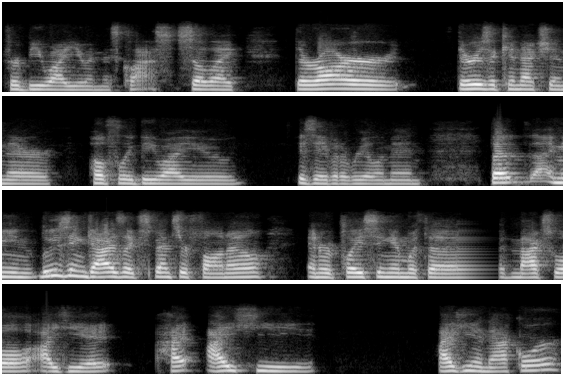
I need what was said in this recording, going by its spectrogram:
for BYU in this class. So like there are there is a connection there. Hopefully BYU is able to reel him in. But I mean, losing guys like Spencer Fano and replacing him with a Maxwell Ihe Ihe Iheanachor.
